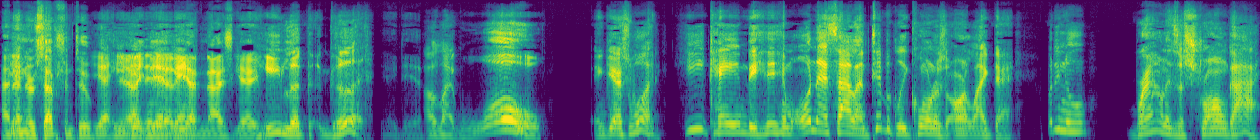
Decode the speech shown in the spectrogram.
an interception too. yeah he yeah, did he in did. that game. He had a nice game. He looked good. Yeah, he did. I was like, whoa. And guess what? He came to hit him on that sideline. Typically, corners aren't like that. But he knew Brown is a strong guy.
